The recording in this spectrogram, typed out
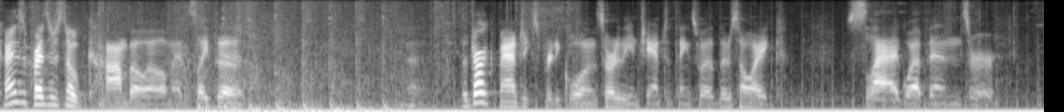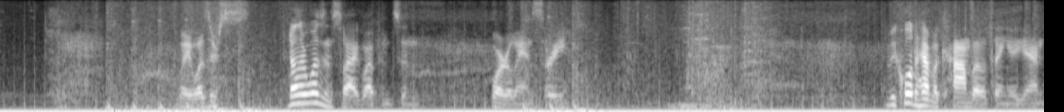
Kind of surprised there's no combo elements. Like the the dark magic's pretty cool and sort of the enchanted things, but there's no like slag weapons or wait, was there? No, there wasn't slag weapons in Borderlands 3. It'd be cool to have a combo thing again.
